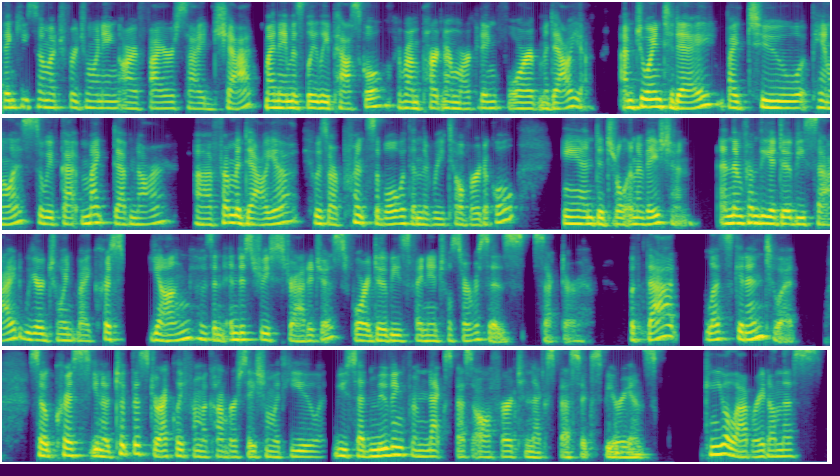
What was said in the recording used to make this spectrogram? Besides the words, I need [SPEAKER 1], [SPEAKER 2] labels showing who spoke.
[SPEAKER 1] Thank you so much for joining our fireside chat. My name is Lily Pascal. I run partner marketing for Medallia. I'm joined today by two panelists. So we've got Mike Debnar uh, from Medallia, who is our principal within the retail vertical and digital innovation. And then from the Adobe side, we are joined by Chris Young, who's an industry strategist for Adobe's financial services sector. With that, let's get into it. So Chris, you know, took this directly from a conversation with you. You said moving from next best offer to next best experience. Can you elaborate on this?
